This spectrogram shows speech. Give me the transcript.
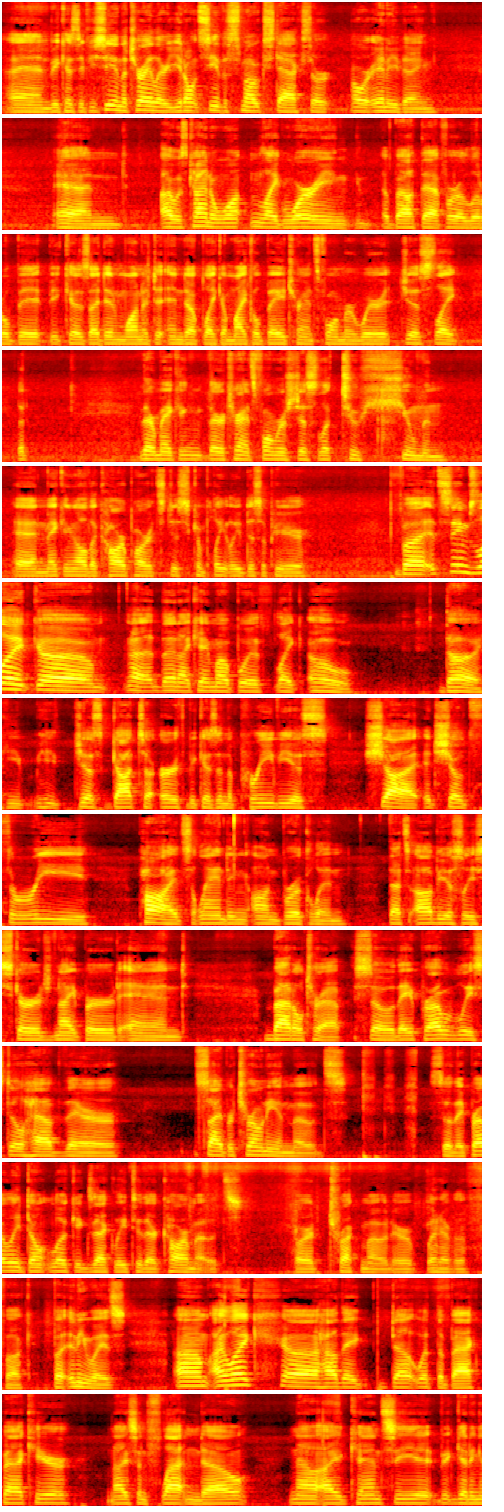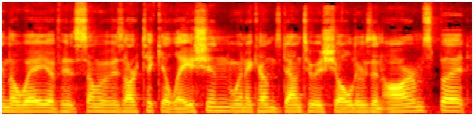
And because if you see in the trailer, you don't see the smokestacks or or anything. And I was kind of like worrying about that for a little bit because I didn't want it to end up like a Michael Bay transformer where it just like the they're making their transformers just look too human and making all the car parts just completely disappear. But it seems like um, uh, then I came up with like, oh, duh, he he just got to Earth because in the previous shot it showed three pods landing on Brooklyn. That's obviously Scourge, Nightbird, and Battletrap. So they probably still have their Cybertronian modes. So they probably don't look exactly to their car modes or truck mode or whatever the fuck. But anyways, um, I like uh, how they dealt with the backpack here, nice and flattened out. Now I can see it getting in the way of his some of his articulation when it comes down to his shoulders and arms, but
